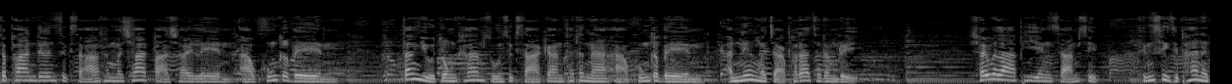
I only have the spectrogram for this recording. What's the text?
สะพานเดินศึกษาธรรมชาติป่าชายเลน อ่าวคุ้งกระเบน ตั้งอยู่ตรงข้ามศูนย์ศึกษาการพัฒนาอ่าวคุ้งกระเบน อันเนื่องมาจากพระราชดำริ ใช้เวลาเพียง 30 ถึง 45 นา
